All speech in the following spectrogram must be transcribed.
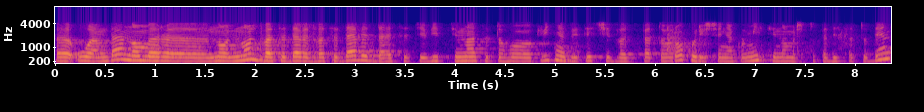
е, УМД номер е, 00292910 від 17 квітня 2025 року рішення комісії номер 151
